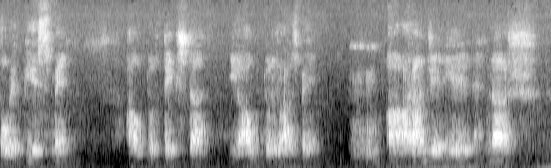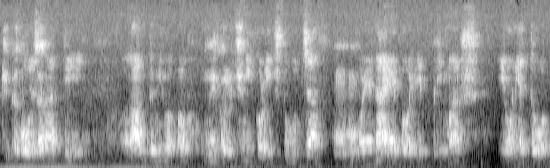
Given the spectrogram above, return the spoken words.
ove pjesme autor teksta i autor glazbe. Mhm. A aranđer je naš Čika Tuca. poznati Antonio oh, Nikolić. Nikolić Tuca. Mhm. On je najbolji primaš i on je to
